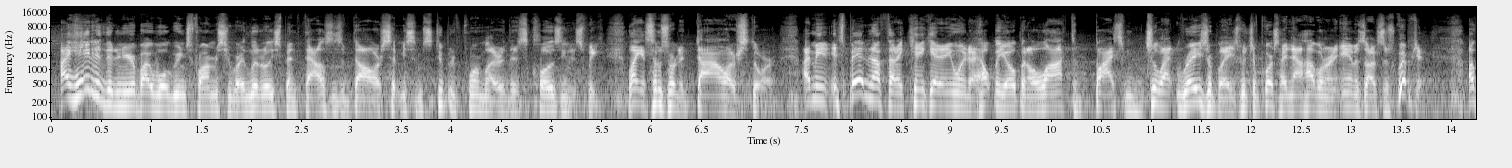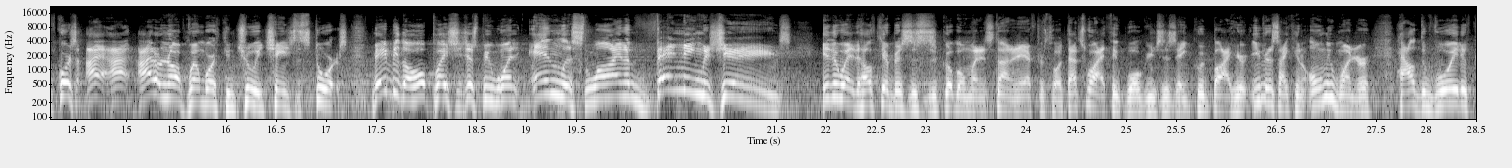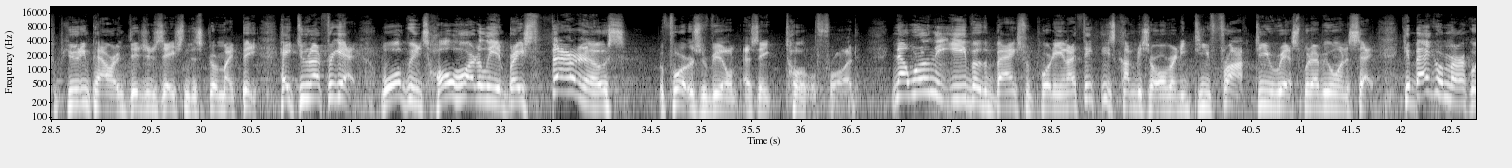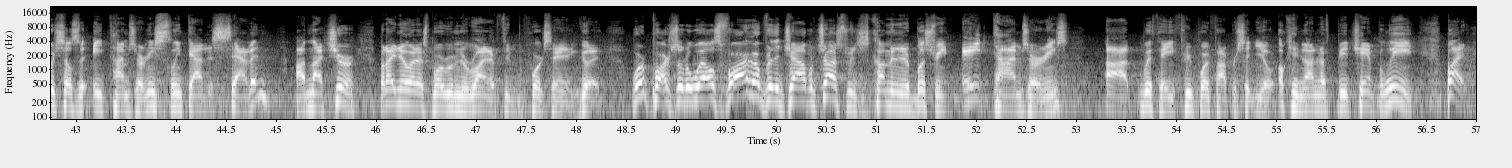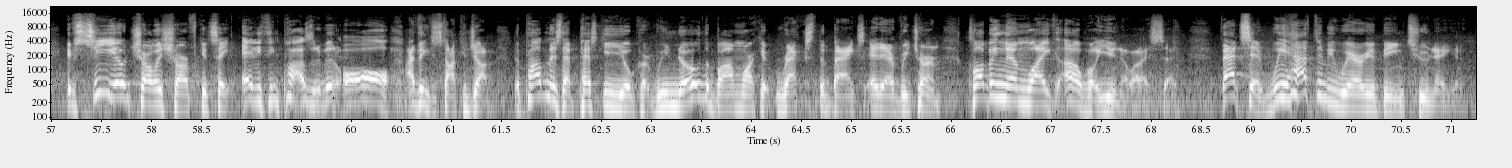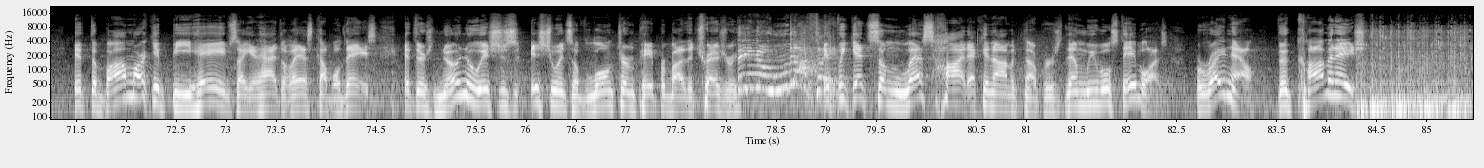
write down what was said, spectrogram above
I hated a nearby Walgreens pharmacy where I literally spent thousands of dollars sent me some stupid form letter that is closing this week, like it's some sort of dollar store. I mean, it's bad enough that I can't get anyone to help me open a lock to buy some Gillette razor blades, which of course I now have on an Amazon subscription. Of course, I, I, I don't know if Wentworth can truly change the stores. Maybe the whole place should just be one endless line of vending machines. Either way, the healthcare business is a good one when it's not an afterthought. That's why I think Walgreens is a good buy here, even as I can only wonder how devoid of computing power and digitization the store might be. Hey, do not forget, Walgreens wholeheartedly embraced Theranos before it was revealed as a total fraud. Now, we're on the eve of the banks reporting, and I think these companies are already defrocked, de-risked, whatever you want to say. Can Bank of America, which sells at eight times earnings, slink down to seven? I'm not sure, but I know it has more room to run if the reports anything good. We're partial to Wells Fargo for the Charitable Trust, which is coming in a blistering eight times earnings. Uh, with a 3.5% yield. Okay, not enough to be a trampoline. But if CEO Charlie Scharf could say anything positive at all, I think the stock could jump. The problem is that pesky yield curve. We know the bond market wrecks the banks at every turn, clubbing them like, oh, well, you know what I say. That said, we have to be wary of being too negative if the bond market behaves like it had the last couple of days, if there's no new issues, issuance of long-term paper by the Treasury, they know nothing. If we get some less hot economic numbers, then we will stabilize. But right now, the combination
